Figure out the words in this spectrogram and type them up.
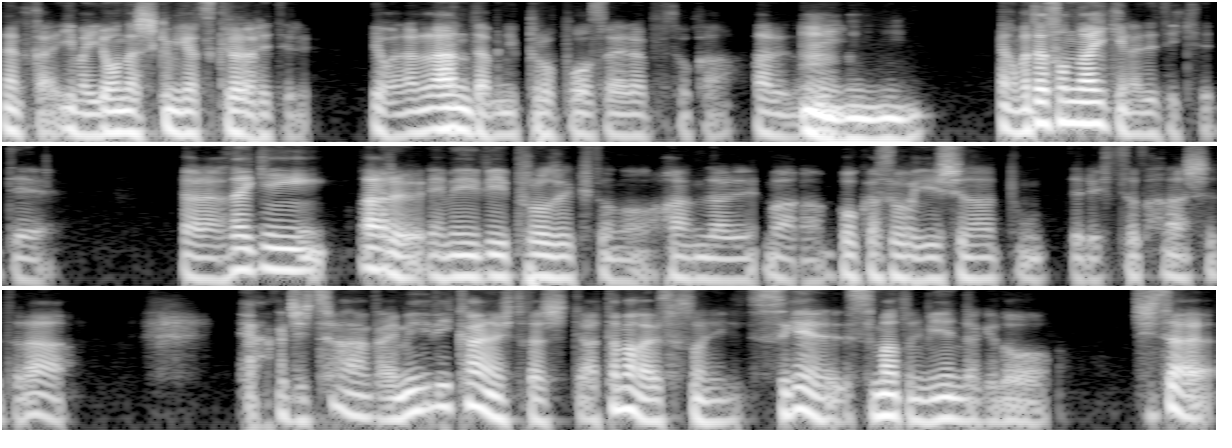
なんか今いろんな仕組みが作られてる。要はランダムにプロポーズを選ぶとかあるのうん。に、うん。なんかまたそんな意見が出てきてて、だから最近ある MAB プロジェクトのファンダーで、まあ僕はすごい優秀だなと思ってる人と話してたら、いや、実はなんか MAB 会の人たちって頭が良さそうにすげえスマートに見えるんだけど、実は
